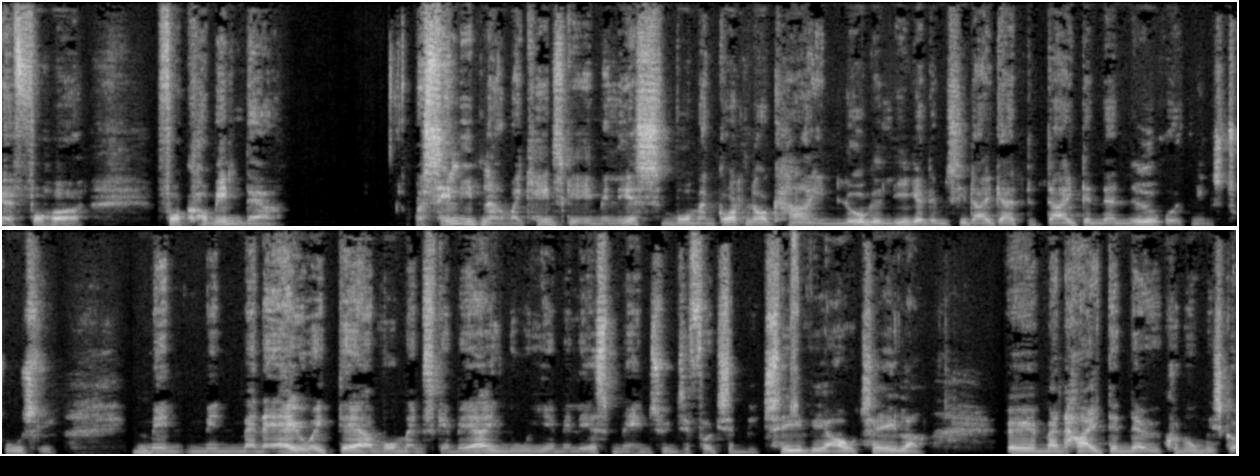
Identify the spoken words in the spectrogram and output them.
for, for at komme ind der. Og selv i den amerikanske MLS, hvor man godt nok har en lukket liga, det vil sige, der ikke er, der er ikke den der nedrykningstrussel, men, men man er jo ikke der, hvor man skal være endnu i MLS med hensyn til for eksempel tv-aftaler, Øh, man har ikke den der økonomiske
